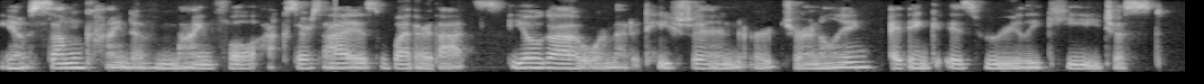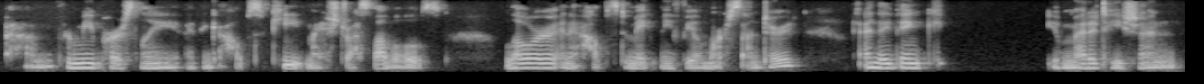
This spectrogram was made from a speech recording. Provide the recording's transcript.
you know, some kind of mindful exercise, whether that's yoga or meditation or journaling, I think is really key. Just um, for me personally, I think it helps to keep my stress levels lower and it helps to make me feel more centered. And I think you know, meditation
